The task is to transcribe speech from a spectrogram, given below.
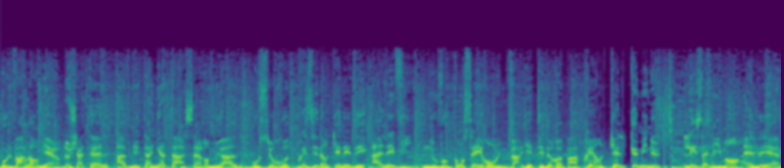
boulevard Lormière, Neuchâtel, avenue Taniata à Saint-Romuald ou sur route Président Kennedy à Lévis. Nous vous conseillerons une variété de repas prêts en quelques minutes. Les aliments M&M,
